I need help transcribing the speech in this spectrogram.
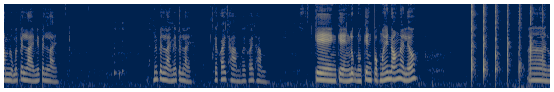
ำลูกไม่เป็นไรไม่เป็นไรไม่เป็นไรไม่เป็นไรค่อยๆทำค่อยๆทำเก่งเก่งลูกหนูเก่งปรบมือให้น้องหน่อยเร็ว อ่า หนู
